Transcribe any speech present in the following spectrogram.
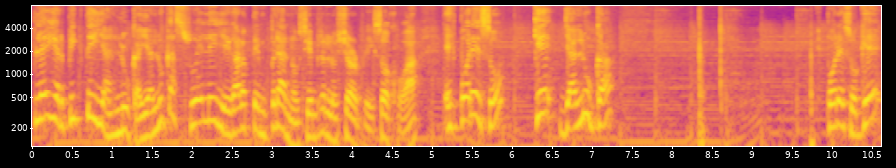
player pick de Gianluca. Gianluca suele llegar temprano siempre en los share plays, ojo, ¿ah? Es por eso que Gianluca... Es por eso que...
